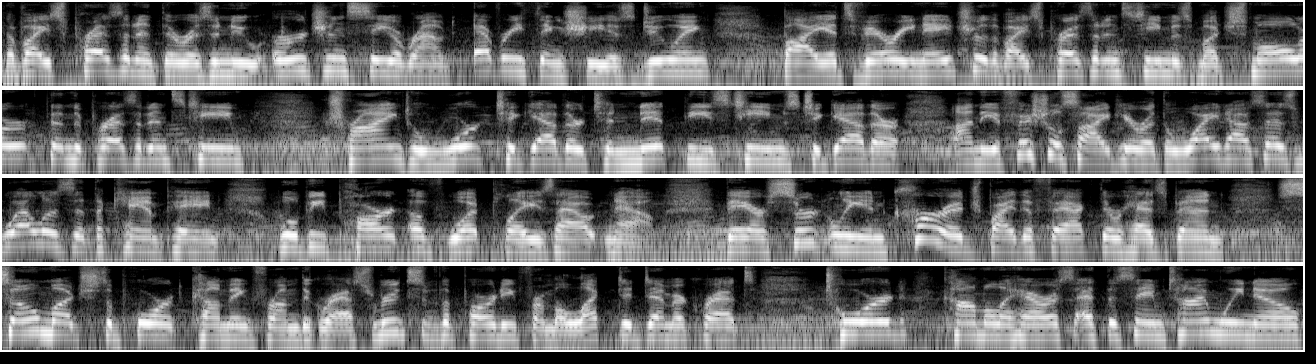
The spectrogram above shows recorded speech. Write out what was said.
the vice president, there is a new urgency around everything she is doing. By its very nature, the vice president's team is much smaller than the president's team, trying to work together to knit these teams together on the official side here at the White House as well as at the campaign will be part of what plays out now. They are certainly encouraged by the fact there has been so much support coming from the grassroots of the party, from elected Democrats toward Kamala Harris. At the same time, we know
